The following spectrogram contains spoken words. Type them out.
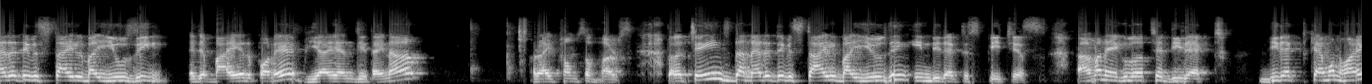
narrative style by using, এই যে by পরে ভিআইএনজি তাই না? রাইট ফর্মস অফ ভার্বস তাহলে change the narrative style by using indirect speeches তার মানে এগুলো হচ্ছে ডিরেক্ট ডিরেক্ট কেমন হয়?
